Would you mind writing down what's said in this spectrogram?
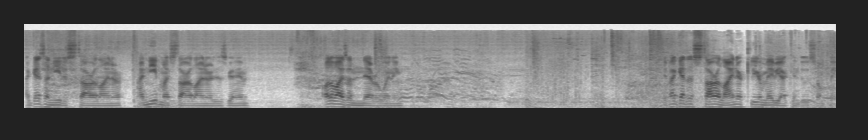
I guess I need a Star Aligner. I need my Star Aligner this game. Otherwise, I'm never winning. If I get a star Starliner clear, maybe I can do something.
